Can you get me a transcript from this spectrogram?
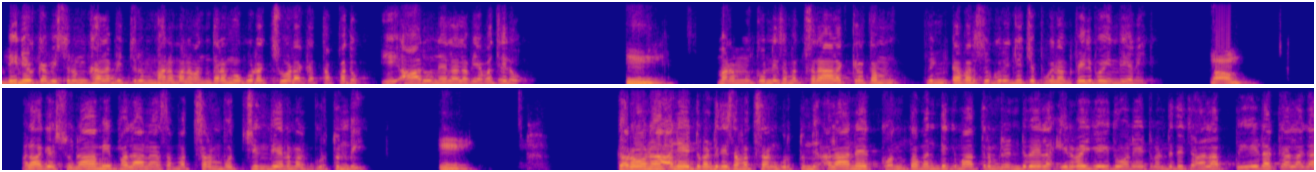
దీని యొక్క విశృంఖల విజృంభణ మనం అందరము కూడా చూడక తప్పదు ఈ ఆరు నెలల వ్యవధిలో. మనం కొన్ని సంవత్సరాల క్రితం ట్విన్ టవర్స్ గురించి చెప్పుకున్నాం పేలిపోయింది అని. అవును. అలాగే సునామీ ఫలానా సంవత్సరం వచ్చింది అని మనకు గుర్తుంది. కరోనా అనేటువంటిది సంవత్సరం గుర్తుంది. అలానే కొంతమందికి మాత్రం రెండు వేల ఇరవై ఐదు అనేటువంటిది చాలా పీడకలగా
